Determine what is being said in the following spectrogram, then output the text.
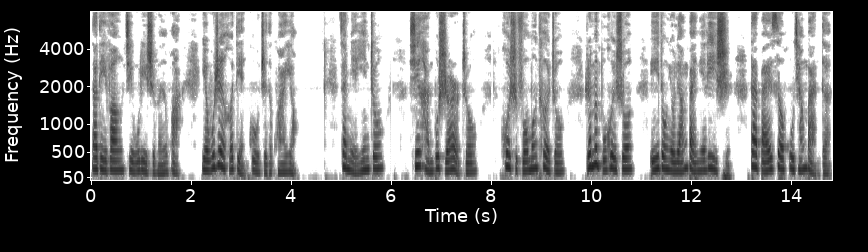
那地方既无历史文化，也无任何典故值得夸耀。在缅因州、新罕布什尔州，或是佛蒙特州，人们不会说一栋有两百年历史、带白色护墙板的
